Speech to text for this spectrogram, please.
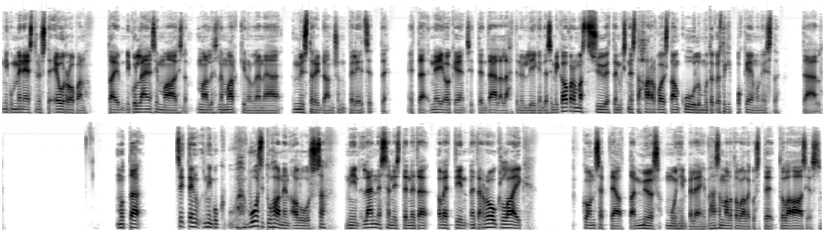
niin kuin menestynyt sitten Euroopan tai niin kuin länsimaallisille markkinoille nämä Mystery Dungeon-pelit sitten, että ne ei oikein sitten täällä lähtenyt liikenteeseen, mikä on varmasti syy, että miksi näistä harvoista on kuullut, mutta jostakin Pokemonista täällä. Mutta sitten niin kuin vuosituhannen alussa, niin lännessä niin sitten näitä, alettiin näitä roguelike-konsepteja ottaa myös muihin peleihin, vähän samalla tavalla kuin sitten tuolla Aasiassa.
